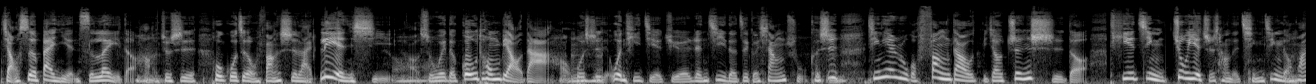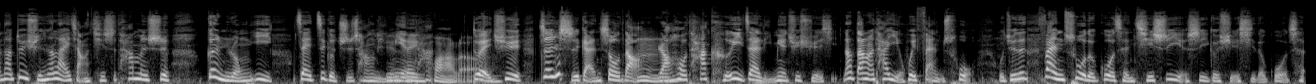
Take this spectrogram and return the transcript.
角色扮演之类的哈，就是透过这种方式来练习好所谓的沟通表达好，或是问题解决、人际的这个相处。可是今天如果放到比较真实的、贴近就业职场的情境的话，那对学生来讲，其实他们是更容易在这个职场里面化了，对，去真实感受到，然后他可以在里面。去学习，那当然他也会犯错。我觉得犯错的过程其实也是一个学习的过程，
